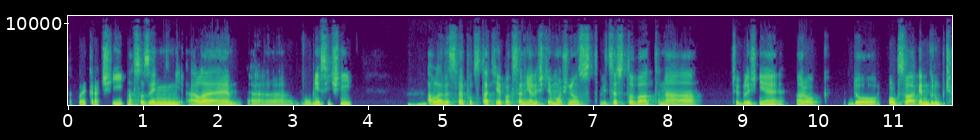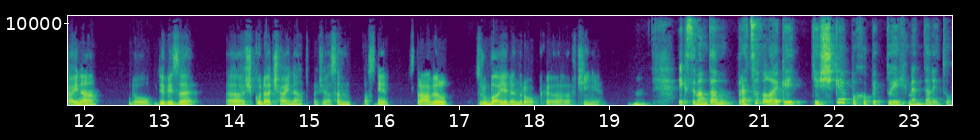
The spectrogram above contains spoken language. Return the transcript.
takové kratší nasazení, ale uh, dvouměsíční. Mm-hmm. Ale ve své podstatě pak jsem měl ještě možnost vycestovat na přibližně rok do Volkswagen Group China, do divize uh, Škoda China. Takže já jsem vlastně strávil zhruba jeden rok uh, v Číně. Mhm. Jak se vám tam pracovalo? Jak je těžké pochopit tu jejich mentalitu?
